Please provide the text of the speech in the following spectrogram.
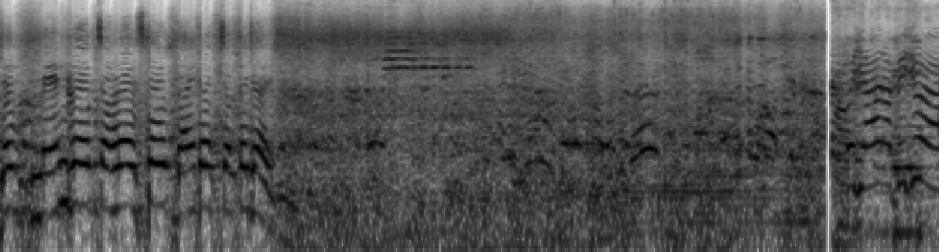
जो मेन रोड चल रहा है उसको दाई तरफ़ चलते जाए। तो यार अभी जो है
